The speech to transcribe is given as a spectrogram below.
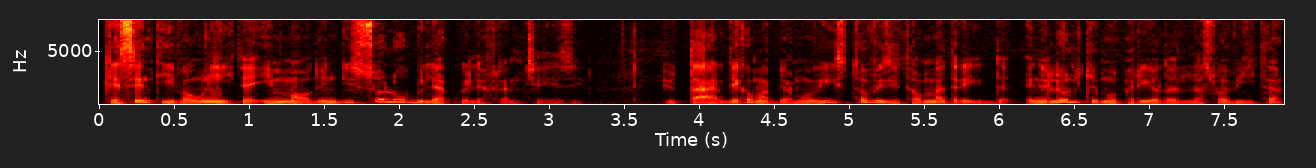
che sentiva unite in modo indissolubile a quelle francesi. Più tardi, come abbiamo visto, visitò Madrid e nell'ultimo periodo della sua vita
